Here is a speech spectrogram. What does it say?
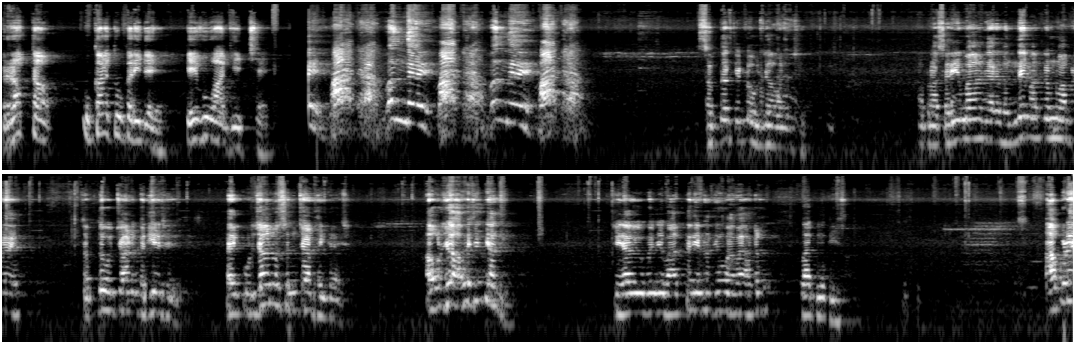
રક્ત ઉકળતું કરી દે એવું આ ગીત છે. શબ્દ કેટલો ઉર્જાવાળો છે. આપણા શરીરમાં જ્યારે વંદે માતરમનો આપણે શબ્દ ઉચ્ચારણ કરીએ છીએ ત્યારે એક ઉર્જાનો સંચાર થઈ જાય છે. આ ઊર્જા આવે છે ક્યાંથી? ચિરાવીભાઈ જે વાત કરી એનાથી હું હવે આગળ વાત મૂકીશ. આપણે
